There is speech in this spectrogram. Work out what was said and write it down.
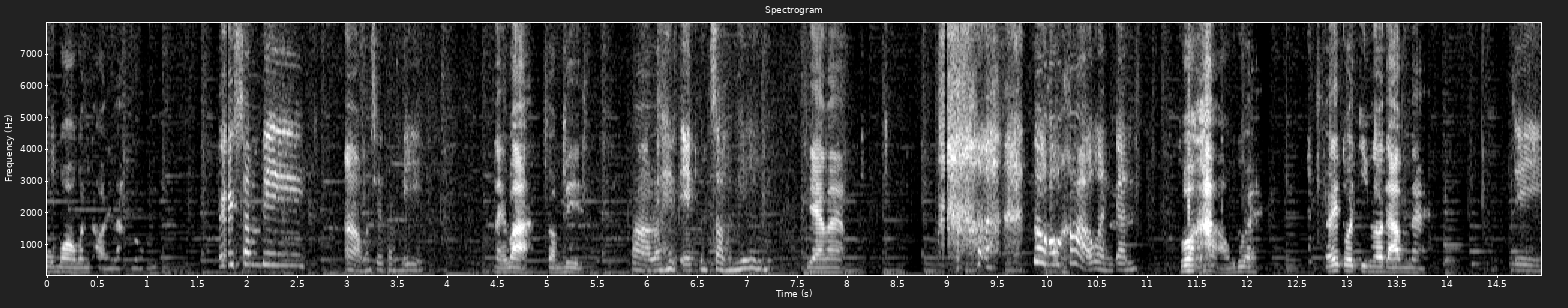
มุมมองมันถอยหลังลงเฮ้ยซอมบี้อ้าวไม่ใช่ซอมบี้ไหนวะซอมบี้เปล่าเราเห็นเอ็กเป็นซอมบี้แย่มากตัวขาวๆเหมือนกันตัวขาวด้วย เฮ้ยตัวจริงเราดำนะจริง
